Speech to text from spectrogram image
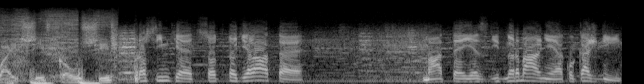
white sheep, gold sheep. Prosím tě, co to děláte? Máte jezdit normálně, jako každý.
